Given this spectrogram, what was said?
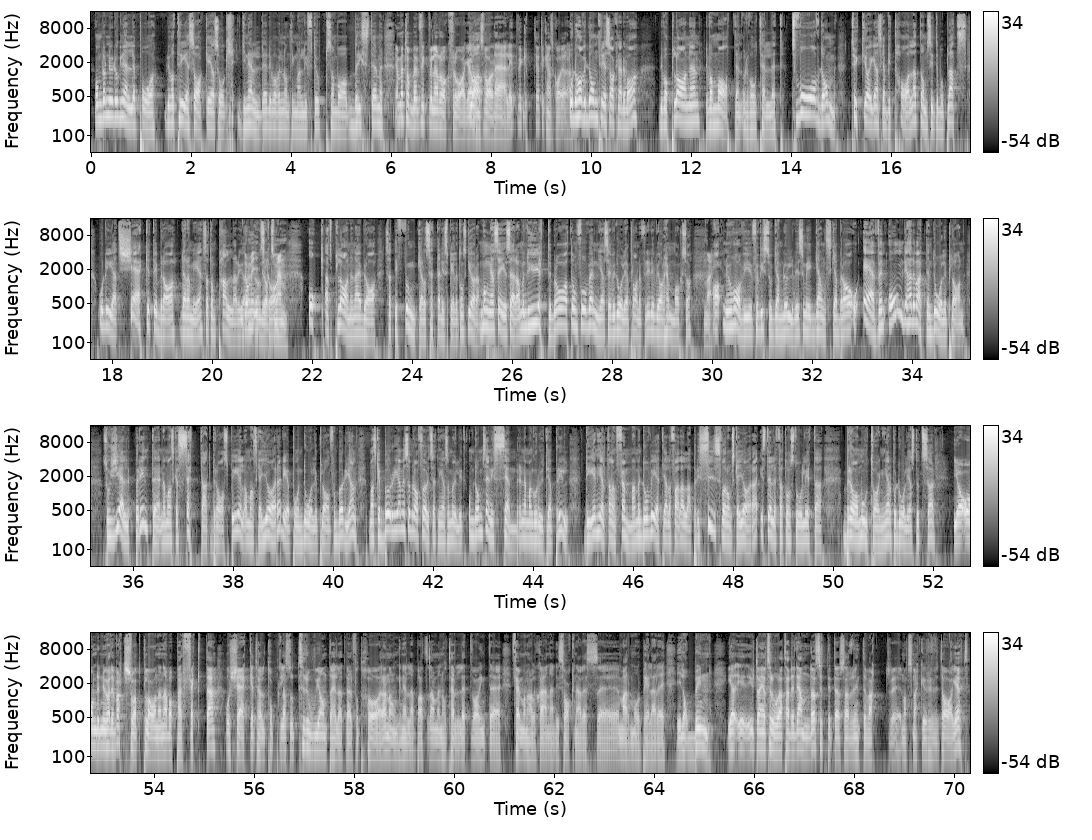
Om de nu då gnäller på, det var tre saker jag såg gnällde, det var väl någonting man lyfte upp som var brister. Men Ja men Tobbe fick väl en rak fråga och Ja. han svarade ärligt, vilket jag tycker han ska göra. Och då har vi de tre sakerna det var. Det var planen, det var maten och det var hotellet. Två av dem tycker jag är ganska vitala att de sitter på plats. Och det är att käket är bra där de är så att de pallar att göra De är det de ska. Och att planerna är bra så att det funkar att sätta det spelet de ska göra. Många säger så här, ja men det är ju jättebra att de får vänja sig vid dåliga planer för det är det vi har hemma också. Nej. Ja, nu har vi ju förvisso Gamla Ullevi som är ganska bra och även om det hade varit en dålig plan så hjälper det inte när man ska sätta ett bra spel om man ska göra det på en dålig plan från början. Man ska börja med så bra förutsättningar som möjligt. Om de sen är sämre när man går ut i april, det är en helt annan femma men då vet i alla fall alla precis vad de ska göra istället för att de står och letar bra mottagningar på dåliga studsar. Ja, och om det nu hade varit så att planerna var perfekta och käket höll toppklass så tror jag inte heller att vi hade fått höra någon gnälla på att ja, men hotellet var inte fem och en halv stjärna, det saknades eh, marmorpelare i lobbyn. Jag, eh, utan jag tror att hade det andra suttit där så hade det inte varit eh, något snack överhuvudtaget.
